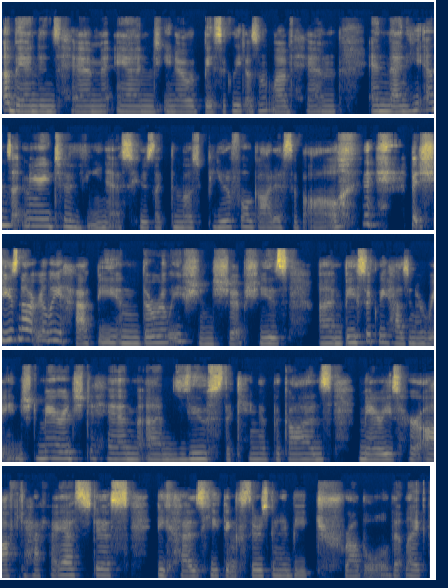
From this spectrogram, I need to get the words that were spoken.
abandons him and, you know, basically doesn't love him. And then he ends up married to Venus, who's like the most beautiful goddess of all. but she's not really happy in the relationship. She's um, basically has an arranged marriage to him. Um, Zeus, the king of the gods, marries her off to Hephaestus because he thinks there's going to be trouble, that like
